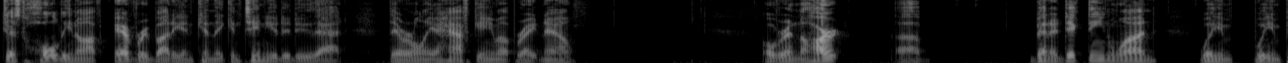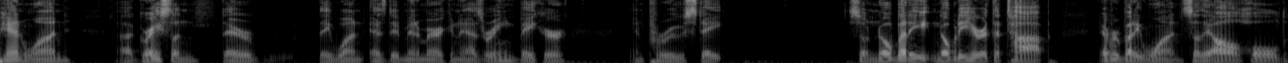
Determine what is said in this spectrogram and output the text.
just holding off everybody and can they continue to do that? They're only a half game up right now. Over in the heart, uh, Benedictine won. William William Penn won. Uh, Graceland, they they won as did Mid American Nazarene, Baker, and Peru State. So nobody nobody here at the top, everybody won. So they all hold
